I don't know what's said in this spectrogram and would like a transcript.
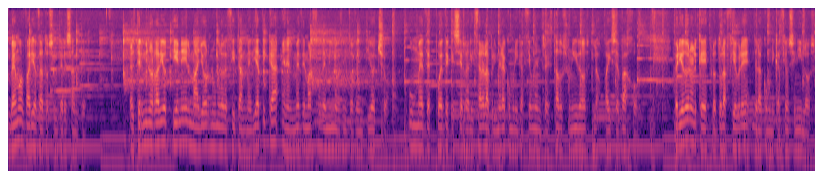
vemos varios datos interesantes. El término radio tiene el mayor número de citas mediáticas en el mes de marzo de 1928, un mes después de que se realizara la primera comunicación entre Estados Unidos y los Países Bajos, periodo en el que explotó la fiebre de la comunicación sin hilos.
